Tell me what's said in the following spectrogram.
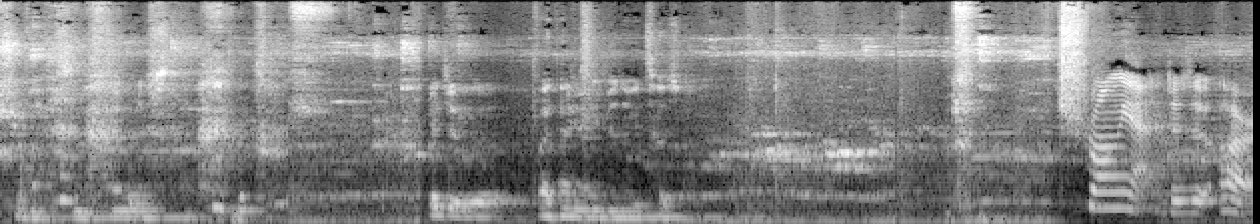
去吧，是你才认识他。这就是外滩园里面那个厕所。双呀，就是二，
